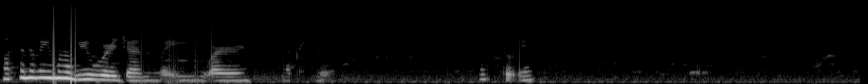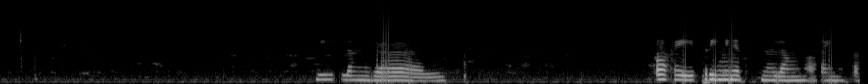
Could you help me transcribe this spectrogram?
Nasaan na ba yung mga viewer dyan? Why you are not here? F to F. Wait lang guys. Okay, 3 minutes na lang. Okay na to.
